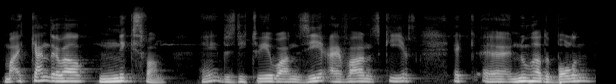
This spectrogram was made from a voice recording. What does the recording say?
Maar ik ken er wel niks van dus die twee waren zeer ervaren skiers. Ik uh, de bollen.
